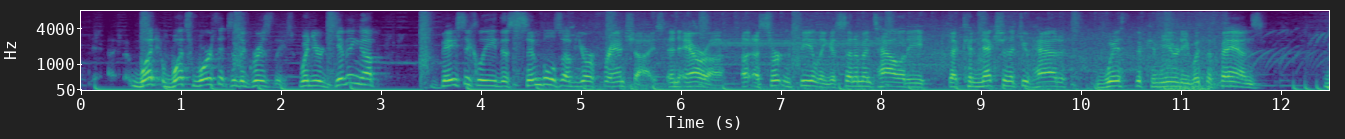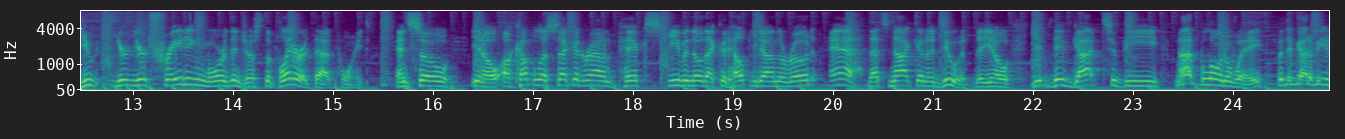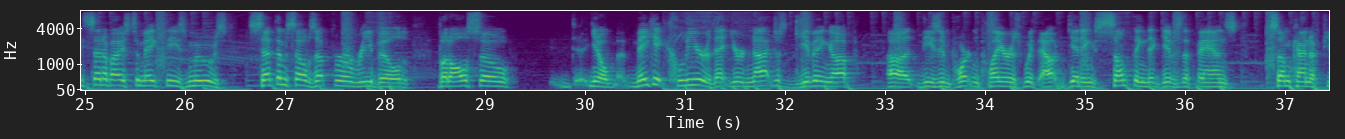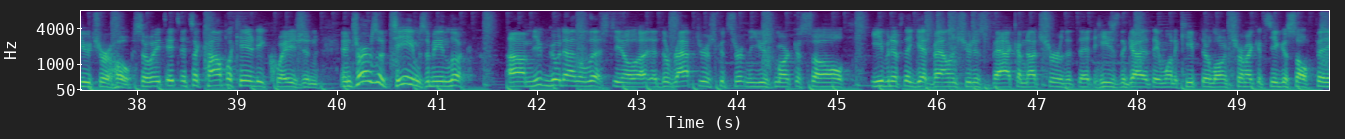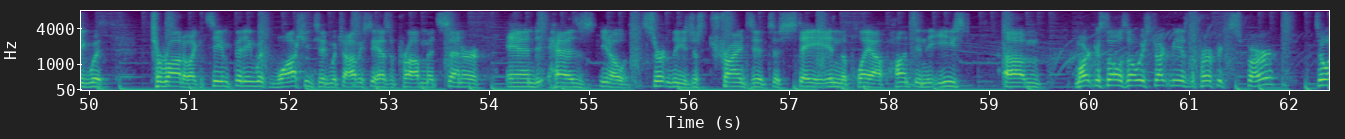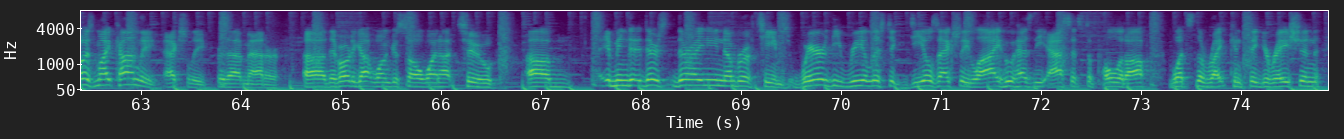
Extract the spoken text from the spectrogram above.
what what's worth it to the Grizzlies when you're giving up basically the symbols of your franchise, an era, a, a, certain feeling, a sentimentality, that connection that you've had with the community, with the fans. You, you're, you're trading more than just the player at that point. And so, you know, a couple of second round picks, even though that could help you down the road, eh, that's not going to do it. You know, they've got to be not blown away, but they've got to be incentivized to make these moves, set themselves up for a rebuild, but also, you know, make it clear that you're not just giving up uh, these important players without getting something that gives the fans some kind of future hope. So it, it, it's a complicated equation. In terms of teams, I mean, look, um, you can go down the list. You know, uh, the Raptors could certainly use Marc Gasol. Even if they get Valanciunas back, I'm not sure that, that he's the guy that they want to keep there long term. I could see Gasol fitting with Toronto. I could see him fitting with Washington, which obviously has a problem at center and has, you know, certainly is just trying to, to stay in the playoff hunt in the East. Um, Marc Gasol has always struck me as the perfect Spur. So has Mike Conley, actually, for that matter. Uh, they've already got one Gasol. Why not two? Um, I mean, there's there are any number of teams where the realistic deals actually lie. Who has the assets to pull it off? What's the right configuration?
